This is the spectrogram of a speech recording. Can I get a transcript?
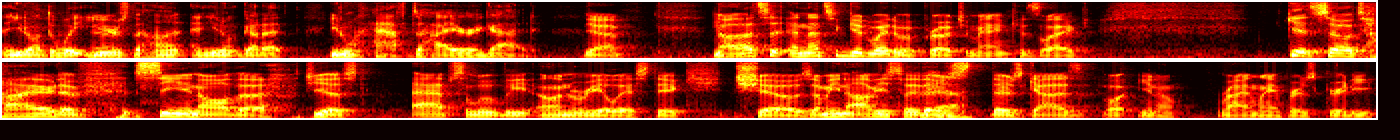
And you don't have to wait years to hunt, and you don't gotta. You don't have to hire a guide. Yeah. No, that's a, and that's a good way to approach it, man. Because like, get so tired of seeing all the just absolutely unrealistic shows. I mean, obviously there's Yeah. there's guys, what you know, Ryan Lampers, Gritty,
